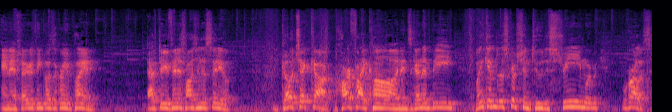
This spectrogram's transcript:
And if everything goes according to plan, after you finish watching this video, go check out Cardfight Con. It's gonna be link in the description to the stream. Or regardless,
